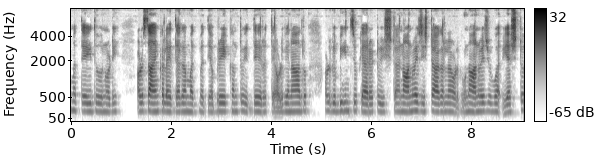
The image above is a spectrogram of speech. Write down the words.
ಮತ್ತು ಇದು ನೋಡಿ, ಅವಳು ಸಾಯಂಕಾಲ ಇದ್ದಾಗ ಮಧ್ಯ ಮಧ್ಯ ಬ್ರೇಕ್ ಅಂತೂ ಇದ್ದೇ ಇರುತ್ತೆ. ಅವಳಿಗೇನಾದರೂ, ಅವಳಿಗೆ ಬೀನ್ಸು, ಕ್ಯಾರೆಟು ಇಷ್ಟ, ನಾನ್ ವೆಜ್ ಇಷ್ಟ ಆಗಲ್ಲ ಅವಳಿಗೆ. ನಾನ್ ವೆಜ್ ಎಷ್ಟು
